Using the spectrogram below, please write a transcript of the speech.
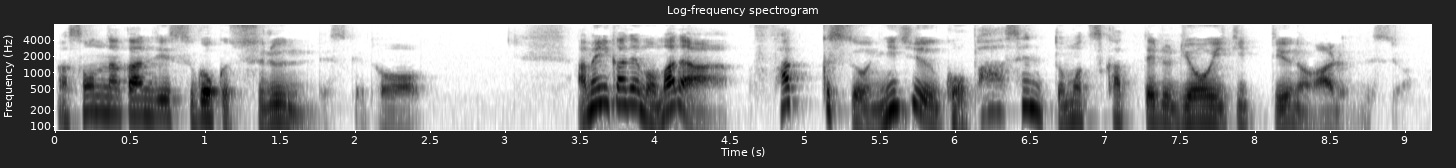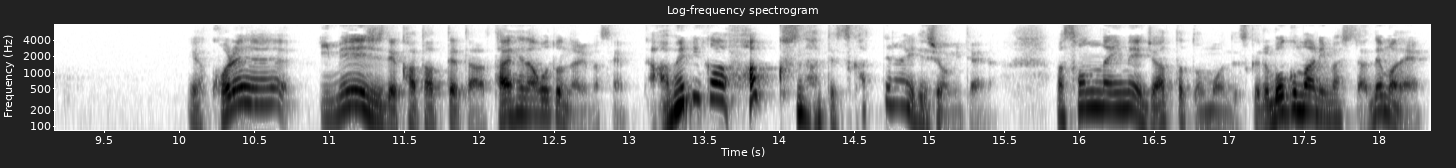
まあ、そんな感じすごくするんですけど、アメリカでもまだファックスを25%も使ってる領域っていうのがあるんですよ。いや、これ、イメージで語ってたら大変なことになりません？アメリカはファックスなんて使ってないでしょみたいな。まあ、そんなイメージあったと思うんですけど、僕もありました。でもね、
